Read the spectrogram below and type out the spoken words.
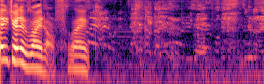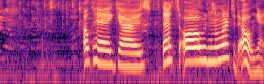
do you turn the light off? Like, okay, guys, that's all we're gonna learn today. Oh, yeah,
